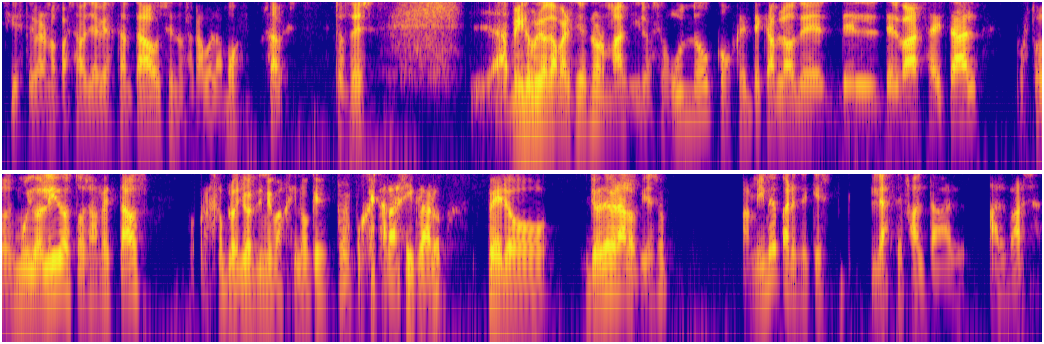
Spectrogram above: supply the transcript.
Si es que el verano pasado ya habías cantado, se nos acabó el amor, ¿sabes? Entonces, a mí lo primero que ha parecido es normal. Y lo segundo, con gente que ha hablado de, del, del Barça y tal, pues todos muy dolidos, todos afectados. Por ejemplo, Jordi me imagino que, pues, pues que estará así, claro. Pero yo de verdad lo pienso. A mí me parece que le hace falta al, al Barça.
